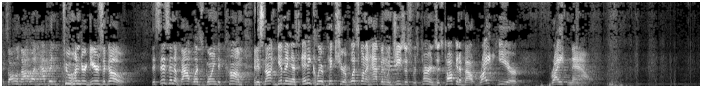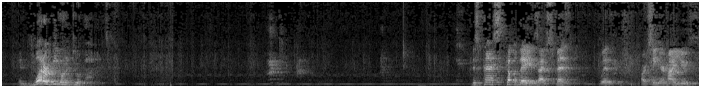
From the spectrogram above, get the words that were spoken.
It's all about what happened 200 years ago. This isn't about what's going to come, and it's not giving us any clear picture of what's going to happen when Jesus returns. It's talking about right here, right now. And what are we going to do about it? This past couple days I've spent with our senior high youth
